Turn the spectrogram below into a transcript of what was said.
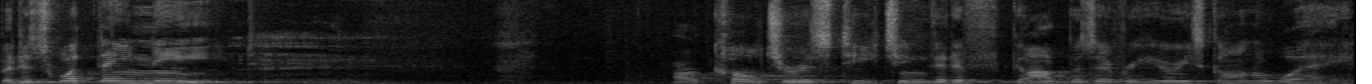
but it's what they need. Our culture is teaching that if God was ever here, he's gone away.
